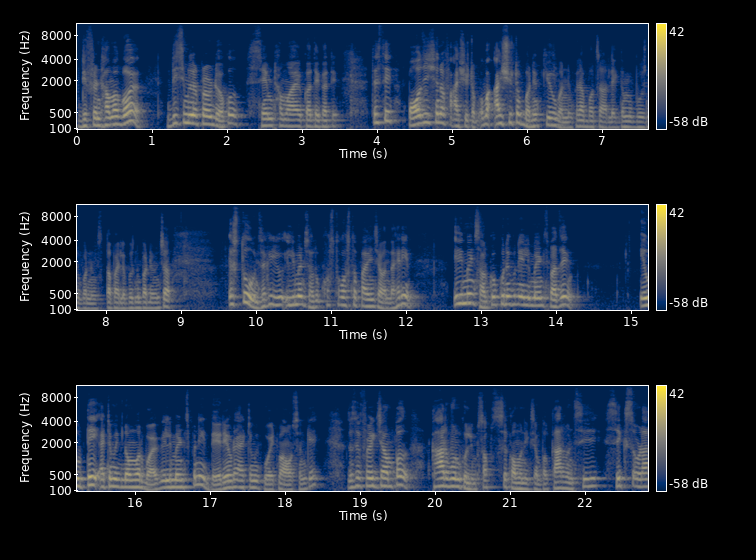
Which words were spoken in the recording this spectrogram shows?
डिफ्रेन्ट ठाउँमा गयो डिसिमिलर प्रपर्टी भएको सेम ठाउँमा आयो कतै कतै त्यस्तै पोजिसन अफ आइसोटप अब आइसोटप भनेको के हो भन्ने कुरा बच्चाहरूले एकदमै बुझ्नुपर्ने हुन्छ तपाईँले बुझ्नुपर्ने हुन्छ। यस्तो हुन्छ कि यो इलिमेन्ट्सहरू कस्तो कस्तो पाइन्छ भन्दाखेरि इलिमेन्ट्सहरूको कुनै कुनै इलिमेन्ट्समा चाहिँ एउटै एटोमिक नम्बर भएको इलिमेन्ट्स पनि धेरैवटा एटोमिक वेटमा आउँछन् कि? जस्तै फर इक्जाम्पल कार्बनको लिम सबसे कमन इक्जाम्पल कार्बन सी सिक्सवटा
